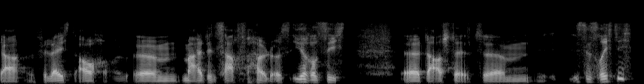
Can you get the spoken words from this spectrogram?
ja, vielleicht auch ähm, mal den Sachverhalt aus Ihrer Sicht äh, darstellt. Ähm, ist das richtig?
